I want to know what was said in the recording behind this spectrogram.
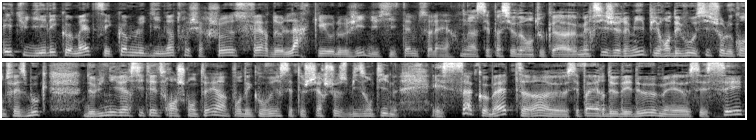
étudier les comètes, c'est comme le dit notre chercheuse, faire de l'archéologie du système solaire. Ah, c'est passionnant en tout cas. Merci Jérémy. Puis rendez-vous aussi sur le compte Facebook de l'Université de Franche-Comté hein, pour découvrir cette chercheuse byzantine et sa comète. Hein, euh, c'est pas R2D2 mais euh, c'est C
